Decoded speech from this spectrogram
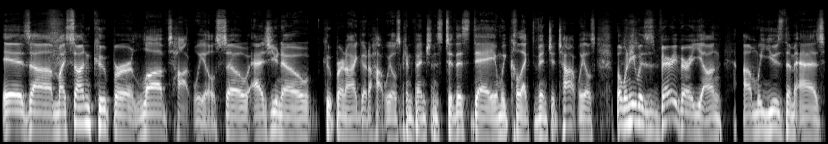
is uh, my son Cooper loves Hot Wheels. So, as you know, Cooper and I go to Hot Wheels conventions to this day, and we collect vintage Hot Wheels. But when he was very, very young, um, we used them as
